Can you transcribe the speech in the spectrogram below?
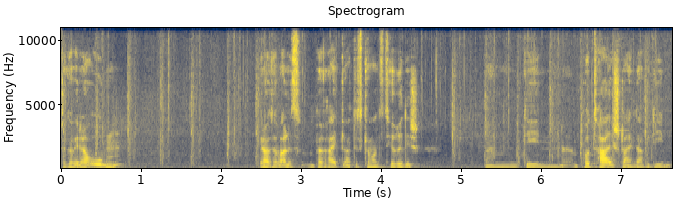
Dann können wir nach oben. Genau, das haben wir alles bereit gemacht. Jetzt können wir uns theoretisch ähm, den Portalstein da bedienen.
